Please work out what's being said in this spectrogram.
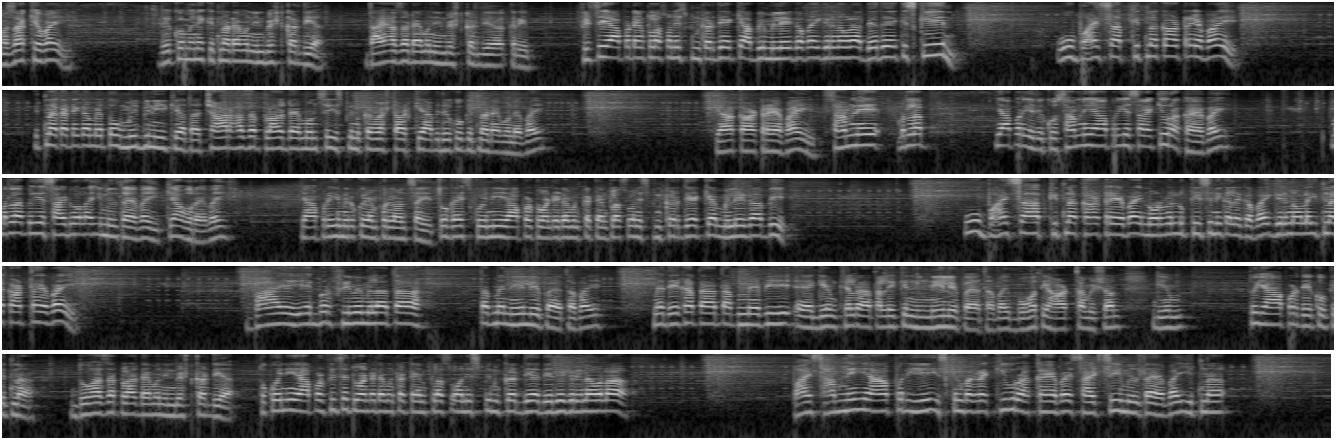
मज़ाक है भाई। देखो मैंने कितना डायमंड इन्वेस्ट कर दिया। ढाई हज़ार डायमंड इन्वेस्ट कर दिया करीब। फिर से यहाँ पर टेन प्लस वन स्पिन कर दिया, क्या अभी मिलेगा भाई गिरने वाला? दे दे एक स्किन वो भाई साहब, कितना काट रहे हैं भाई? इतना काटेगा मैं तो उम्मीद भी नहीं किया था। चार हज़ार प्लस डायमंड से स्पिन करना स्टार्ट किया, अभी देखो कितना डायमंड है भाई। क्या काट रहे हैं भाई? सामने मतलब यहाँ पर ये देखो, सामने यहाँ पर ये सारा क्यों रखा है भाई? मतलब ये साइड वाला ही मिलता है भाई, क्या हो रहा है भाई? यहाँ पर ये मेरे को एम्पोरियन चाहिए। तो गैस कोई नहीं, यहाँ पर ट्वेंटी डायमंड का टेन प्लस वन स्पिन कर दिया, क्या मिलेगा अभी? ओ भाई साहब, कितना काट रहे हैं भाई? नॉर्मल लुक कैसे निकलेगा भाई? गिरने वाला इतना काटता है भाई। भाई, एक बार फ्री में मिला था, तब मैं नहीं ले पाया था भाई। मैं देखा था, तब मैं भी गेम खेल रहा था, लेकिन नहीं ले पाया था भाई। बहुत ही हार्ड था मिशन गेम तो यहाँ पर देखो कितना 2000 प्लस डायमंड इन्वेस्ट कर दिया। तो कोई नहीं, यहाँ पर फिर से 200 डायमंड का 10 प्लस वन स्पिन कर दिया, दे दे ग्रेना वाला। भाई, सामने ही यहाँ पर ये स्किन वगैरह क्यों रखा है भाई? साइड से ही मिलता है भाई, इतना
